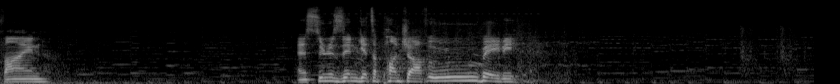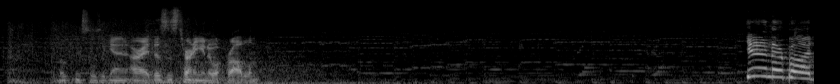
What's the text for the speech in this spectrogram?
fine. And as soon as Zin gets a punch off, ooh, baby. Smoke missiles again. All right, this is turning into a problem. Get in there, bud!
